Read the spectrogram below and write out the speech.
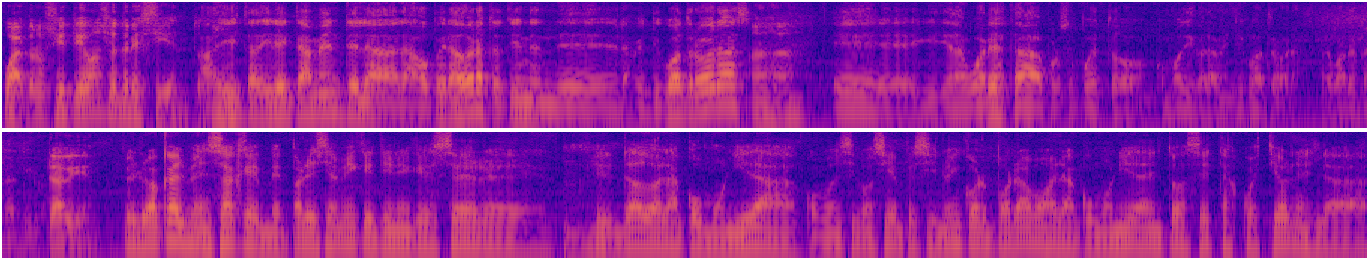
4, 711 300. Ahí está directamente las operadoras, te atienden de las 24 horas. Eh, y de la guardia está, por supuesto, como digo, las 24 horas, la guardia operativa. Está bien. Pero acá el mensaje me parece a mí que tiene que ser eh, eh, dado a la comunidad, como decimos siempre. Si no incorporamos a la comunidad en todas estas cuestiones, la,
